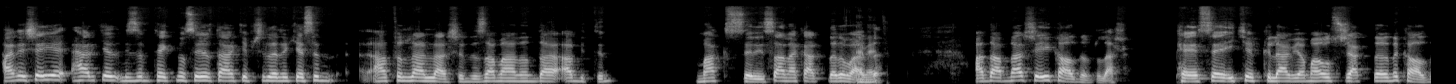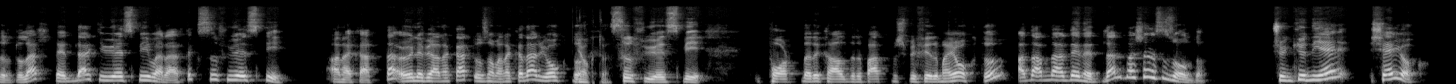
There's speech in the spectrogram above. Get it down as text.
Hani şeyi herkes bizim teknoseyir takipçileri kesin hatırlarlar şimdi zamanında Abit'in Max serisi anakartları vardı. Evet. Adamlar şeyi kaldırdılar. PS2 klavye mouse jacklarını kaldırdılar. Dediler ki USB var artık. Sırf USB anakartta. Öyle bir anakart o zamana kadar yoktu. Yoktu. Sırf USB portları kaldırıp atmış bir firma yoktu. Adamlar denediler, başarısız oldu. Çünkü niye? Şey yok.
